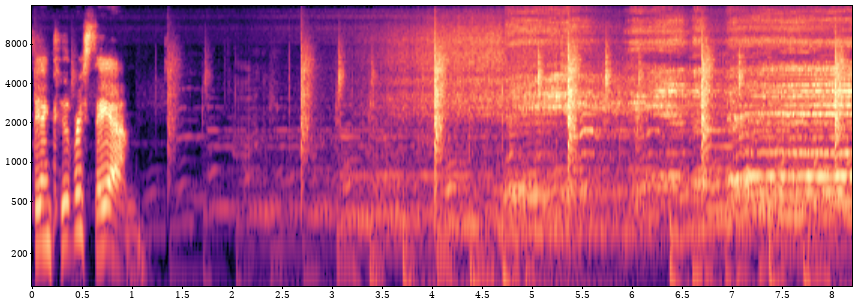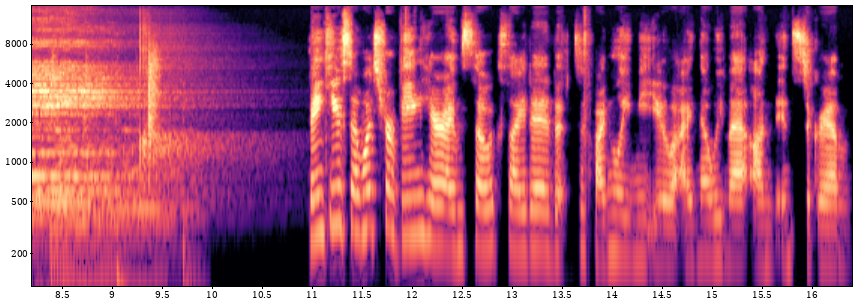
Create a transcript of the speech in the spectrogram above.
Vancouver Sam. Thank you so much for being here. I'm so excited to finally meet you. I know we met on Instagram.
